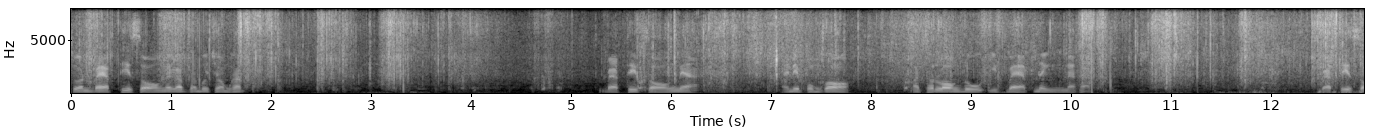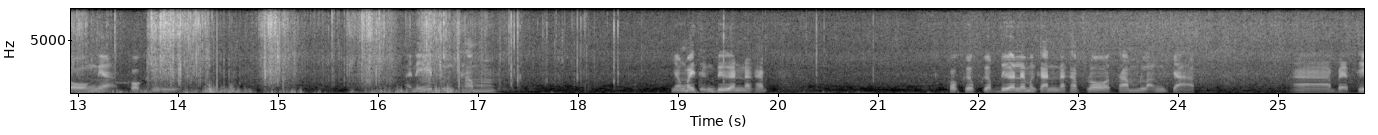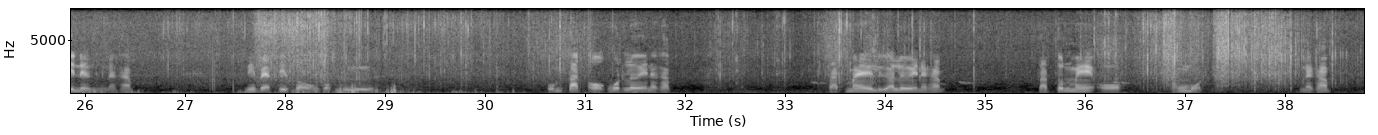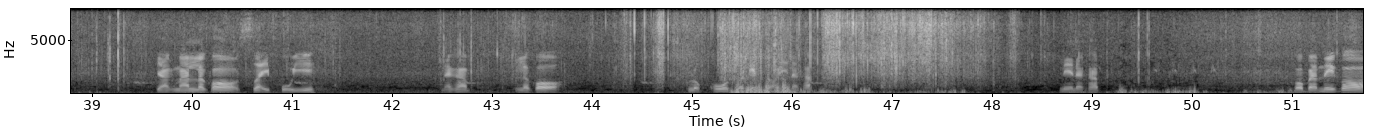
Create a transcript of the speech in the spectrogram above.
ส่วนแบบที่สองนะครับท่านผู้ชมครับ แบบที่สองเนี่ยอันนี้ผมก็ มาทดลองดูอีกแบบหนึ่งนะครับ แบบที่สองเนี่ยก็คือ อันนี้เพิ่งทำยังไม่ถึงเดือนนะครับ ก็เกือบเกือบเดือนแล้วเหมือนกันนะครับ ก็ทำหลังจากาแบบที่หนึ่งนะครับ นี่แบบที่สองก็คือ ผมตัดออกหมดเลยนะครับ ตัดไม่เหลือเลยนะครับ ตัดต้นแม่ออกทั้งหมด นะครับ จากนั้นแล้วก็ใส่ปุ๋ยนะครับ แล้วก็กลบโคนตัวนิดหน่อยนะครับ นี่นะครับ ก็แบบนี้ก็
